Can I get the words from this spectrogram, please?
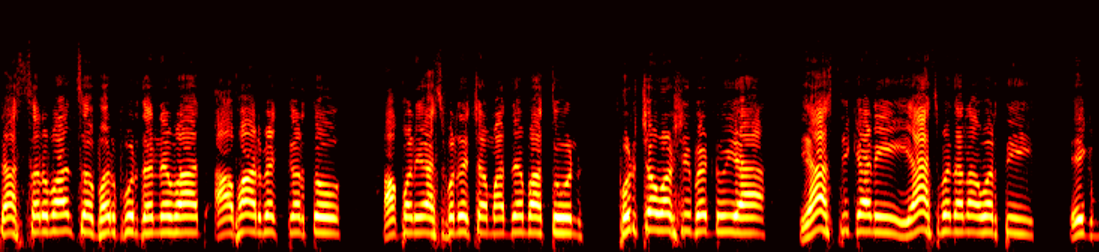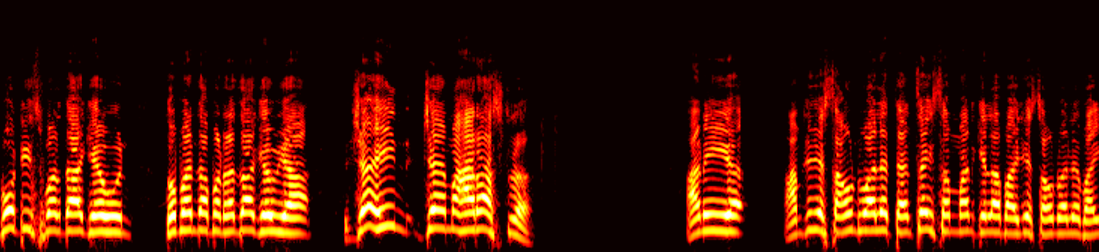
त्या सर्वांचं भरपूर धन्यवाद. आभार व्यक्त करतो. आपण या स्पर्धेच्या माध्यमातून पुढच्या वर्षी भेटूया. याच ठिकाणी याच मैदानावरती एक मोठी स्पर्धा घेऊन तोपर्यंत आपण रजा घेऊया. जय हिंद जय महाराष्ट्र. आणि आमचे जे साऊंडवाले त्यांचाही सन्मान केला पाहिजे. साऊंडवाले भाई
